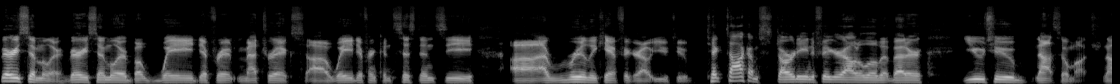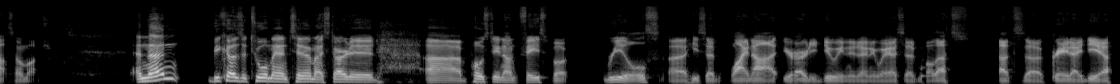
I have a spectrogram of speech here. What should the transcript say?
Very similar, very similar, but way different metrics, uh, way different consistency. Uh, I really can't figure out YouTube. TikTok, I'm starting to figure out a little bit better. YouTube, not so much, not so much. And then because of Toolman Tim, I started uh, posting on Facebook Reels. Uh, he said, "Why not? You're already doing it anyway." I said, "Well, that's that's a great idea."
